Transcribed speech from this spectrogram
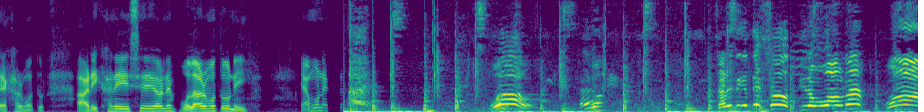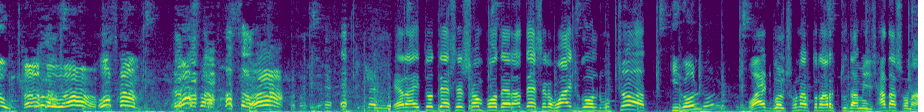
দেখার মতো। আর এখানে এসে মানে বলার মতো নেই। এমন একটা চারিদিকে দেখছ? কিরম ওয়াও না? ওয়াও অসাম এরাই তো দেশের সম্পদ এরা দেশের হোয়াইট গোল্ড বুঝছ? কি গোল হোয়াইট গোল্ড সোনার তো আর একটু দামি সাদা সোনা।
